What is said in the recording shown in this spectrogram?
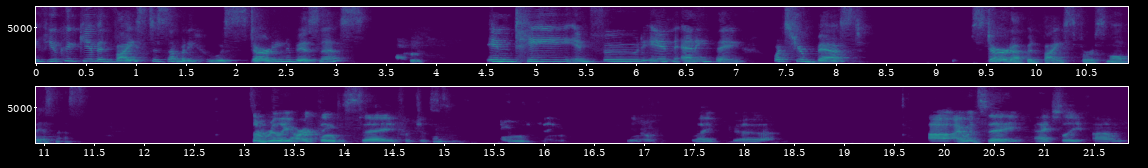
if you could give advice to somebody who was starting a business in tea, in food, in anything, what's your best startup advice for a small business? It's a really hard thing to say for just anything, you know, like, uh, uh, I would say actually, um,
